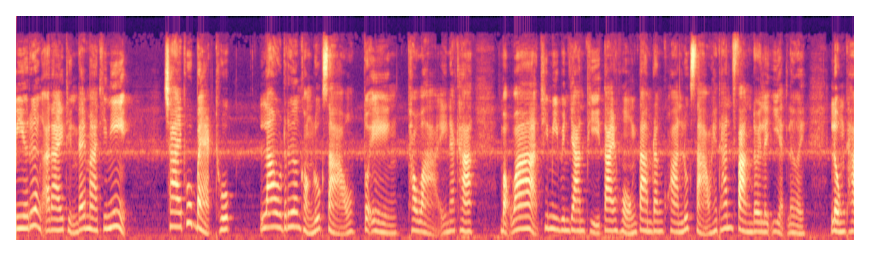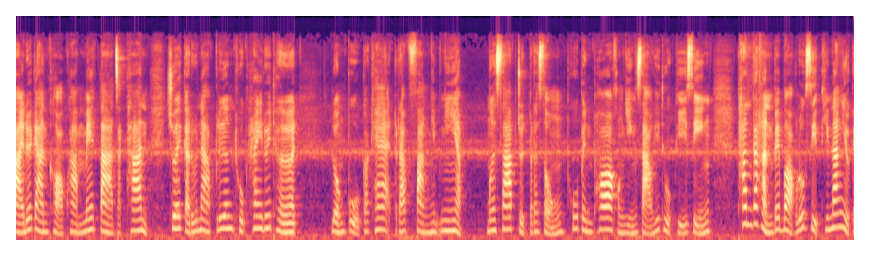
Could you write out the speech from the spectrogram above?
มีเรื่องอะไรถึงได้มาที่นี่ ชายผู้แบกทุกข์ เล่าเรื่องของลูกสาวตัวเองถวายนะคะ บอกว่าที่มีวิญญาณผีตายโหงตามรังควานลูกสาวให้ท่านฟังโดยละเอียดเลย ลงท้ายด้วยการขอความเมตตาจากท่าน ช่วยกรุณาเปลื้องทุกข์ให้ด้วยเถิด หลวงปู่ก็แค่รับฟังเงียบๆเมื่อทราบจุดประสงค์ผู้เป็นพ่อของหญิงสาวที่ถูกผีสิง ท่านก็หันไปบอกลูกศิษย์ที่นั่งอยู่ใ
